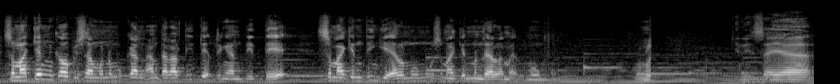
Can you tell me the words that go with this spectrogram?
semakin engkau bisa menemukan antara titik dengan titik semakin tinggi ilmumu semakin mendalam ilmumu gini saya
